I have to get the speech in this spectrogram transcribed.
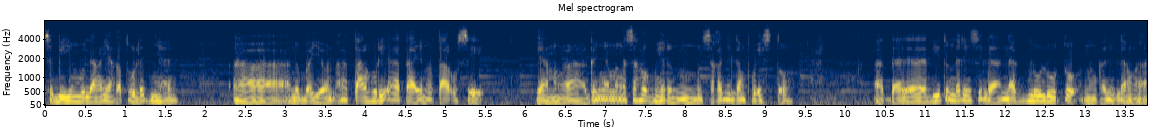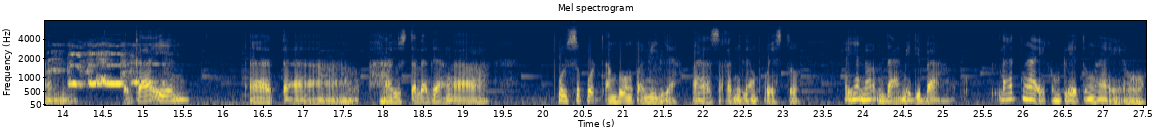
sabihin mo lang yan katulad niyan. Uh, ano ba yon uh, tahuri ata yan o tause yan mga ganyan mga sahog meron sa kanilang pwesto. At uh, dito na rin sila nagluluto ng kanilang um, pagkain. At uh, halos talagang uh, full support ang buong pamilya para sa kanilang pwesto. Ayan no ang dami di ba? Lahat nga eh kompleto nga eh oh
